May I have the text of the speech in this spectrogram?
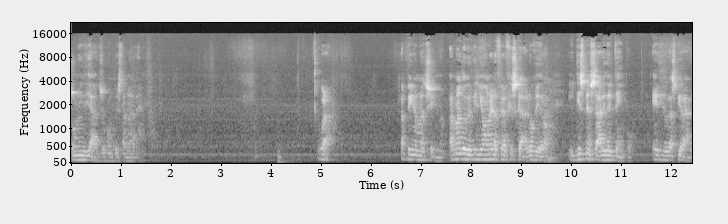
sono in viaggio con questa nave. Voilà, appena un accenno. Armando Verdiglione, l'affaire fiscale, ovvero il dispensario del tempo, edito da Spirali.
